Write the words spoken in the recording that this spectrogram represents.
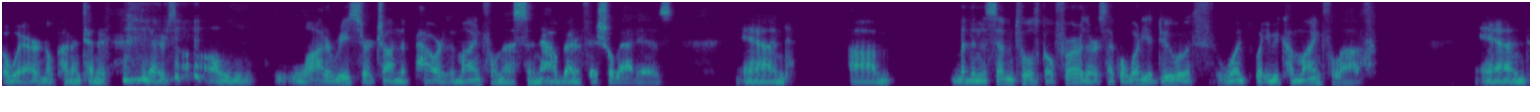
aware, no pun intended, there's a, lot of research on the power of the mindfulness and how beneficial that is. And um, but then the seven tools go further. It's like, well, what do you do with what, what you become mindful of? And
